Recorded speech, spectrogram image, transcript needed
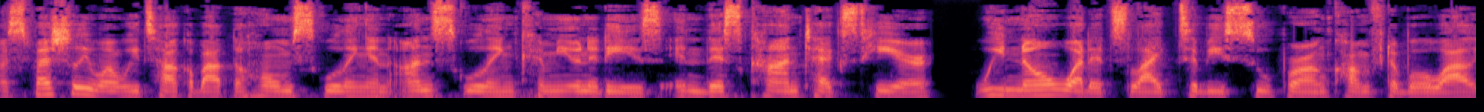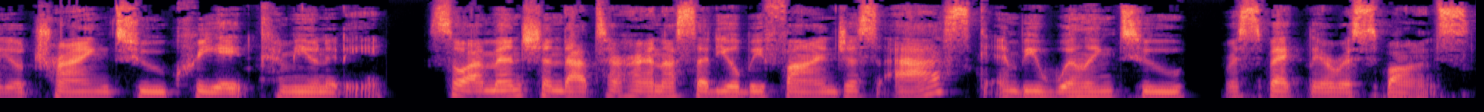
especially when we talk about the homeschooling and unschooling communities in this context here, we know what it's like to be super uncomfortable while you're trying to create community. So I mentioned that to her and I said, you'll be fine. Just ask and be willing to respect their response.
